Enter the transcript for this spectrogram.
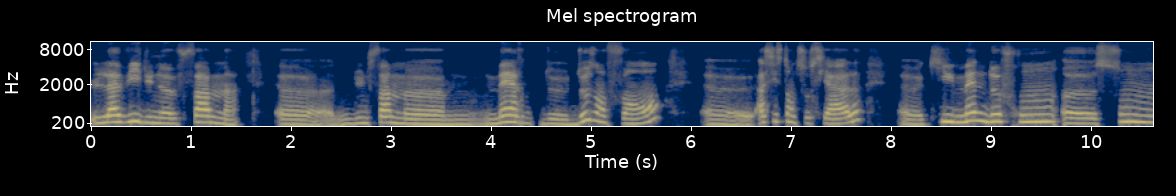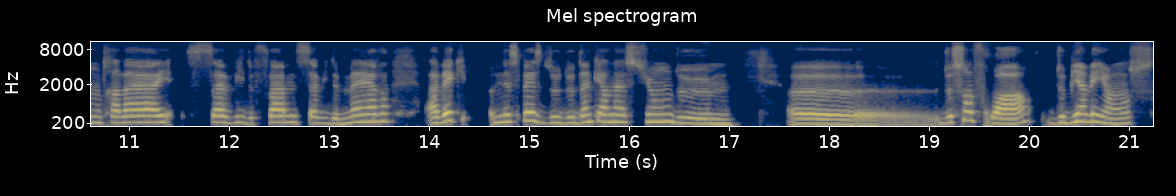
la vie d'une femme, euh, d'une femme euh, mère de deux enfants, euh, assistante sociale, qui mène de front son travail, sa vie de femme, sa vie de mère, avec une espèce de, d'incarnation de, sang-froid, de bienveillance,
